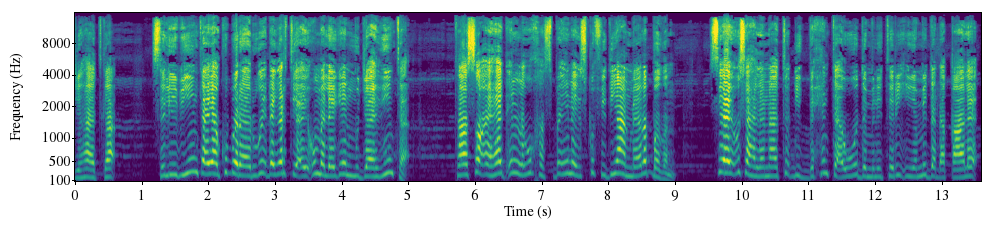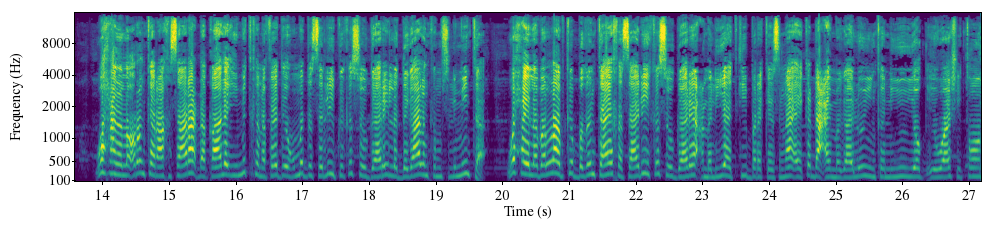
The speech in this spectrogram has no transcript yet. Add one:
jihaadka saliibiyiinta ayaa ku baraarugay dhagartii ay u maleegeen mujaahidiinta taasoo ahayd in lagu khasbay inay isku fidiyaan meelo badan si ay u sahlanaato dhiigbixinta awoodda militari iyo midda dhaqaale. Waxaana la odhan karaa khasaaraha dhaqaale iyo midka nafeed ee ummadda saliibka ka soo gaaray la dagaalanka muslimiinta waxay labalaab ka badan tahay khasaarihii ka soo gaaray camaliyaadkii barakaysnaa ee ka dhacay magaalooyinka new york iyo washington.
